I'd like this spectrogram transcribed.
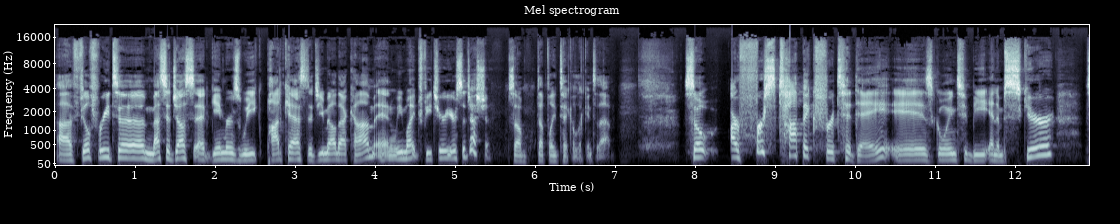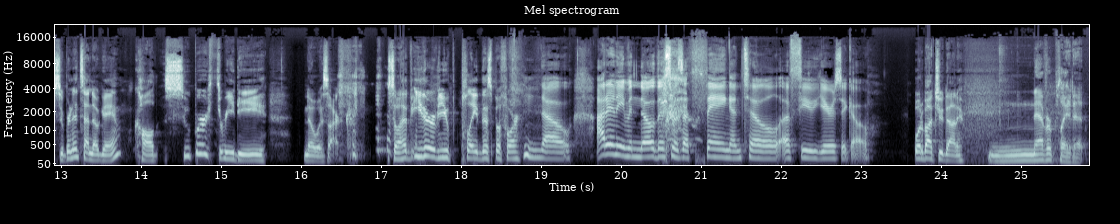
uh, feel free to message us at gamersweekpodcast at gmail.com and we might feature your suggestion. So definitely take a look into that. So, our first topic for today is going to be an obscure Super Nintendo game called Super 3D Noah's Ark. so, have either of you played this before? No, I didn't even know this was a thing until a few years ago. What about you, Donnie? Never played it.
